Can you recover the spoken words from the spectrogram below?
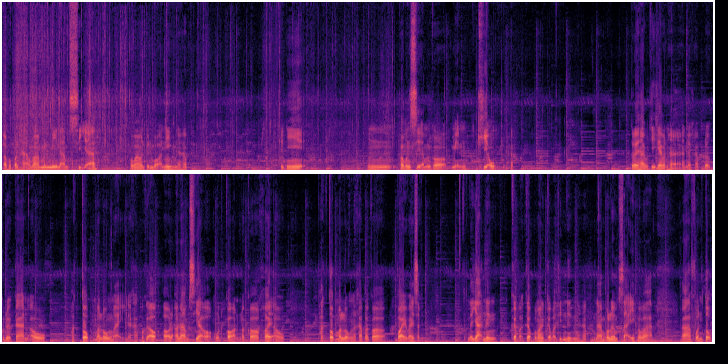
เราพบปัญหาว่ามันมีน้ำเสีย เพราะว่ามันเป็นบ่อนิ่งนะครับ ทีนี้มันพอมันเสียมันก็เหม็นเขียวนะครับ ก็เลยหาวิธีแก้ปัญหานะครับ โดยโดยการเอาผักตบมาลงใหม่นะครับ ก็คือเอาเอาเอาน้ำเสียออกหมดก่อน แล้วก็ค่อยเอา ผักตบมาลงนะครับ แล้วก็ปล่อยไว้สักระยะหนึ่งเกือบเกือบประมาณเกือบอาทิตย์หนึ่งนะครับ น้ำก็เริ่มใสเพราะว่าาฝนตก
